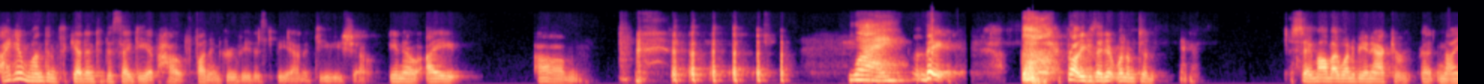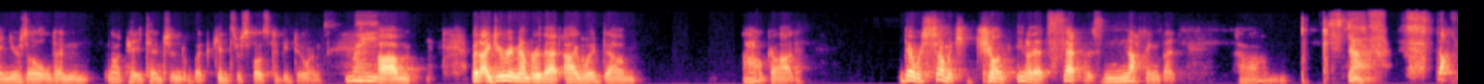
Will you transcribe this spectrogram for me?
I didn't want them to get into this idea of how fun and groovy it is to be on a TV show. You know, I um Why? they probably because I didn't want them to say, Mom, I want to be an actor at nine years old and not pay attention to what kids are supposed to be doing. Right. Um, but I do remember that I would, um, oh God, there was so much junk. You know, that set was nothing but um, Stuff. stuff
